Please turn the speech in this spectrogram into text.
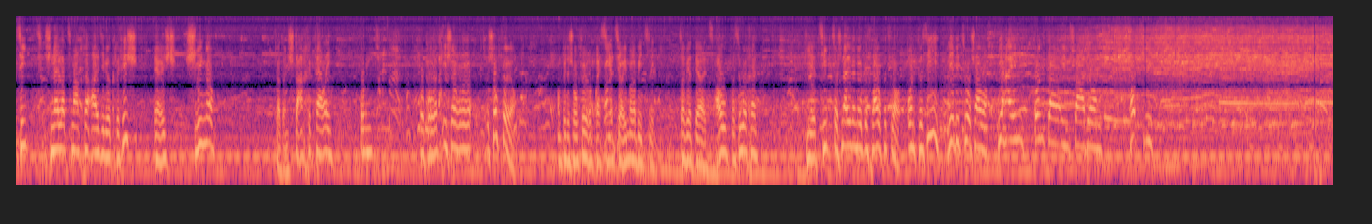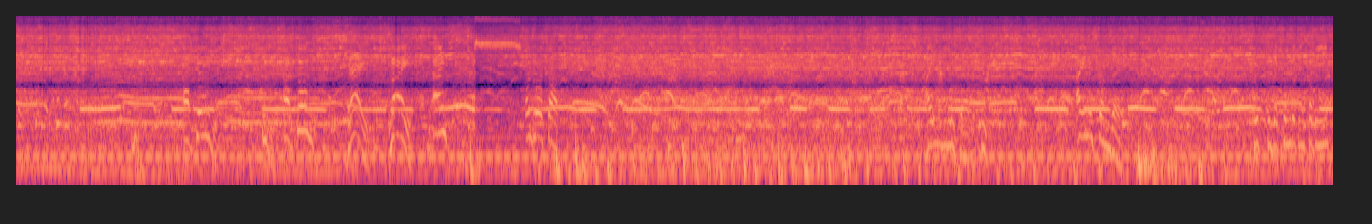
Zeit schneller zu machen, als sie wirklich ist. Er ist Schwinger, ist also ein starker. Und von Brot ist er Chauffeur. Und bei den Chauffeuren pressiert es ja immer ein bisschen. So wird er jetzt auch versuchen, die Zeit so schnell wie möglich laufen zu lassen. Und für Sie, liebe Zuschauer, die heim und da im Stadion, Hopschwitz. Achtung! Achtung! Drei, zwei, eins und los geht's! 15 Sekunden sind vorbei.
